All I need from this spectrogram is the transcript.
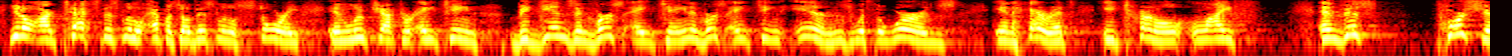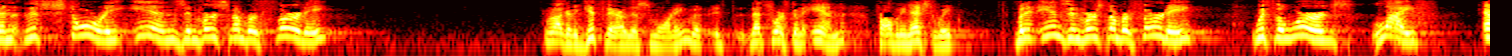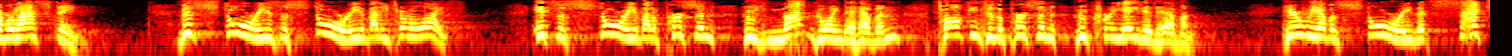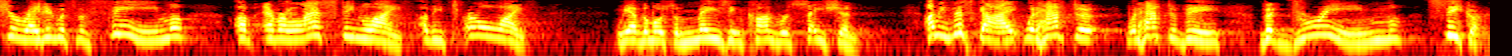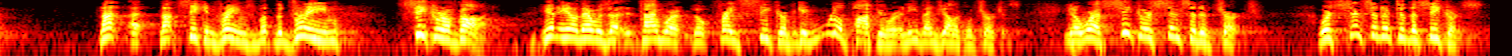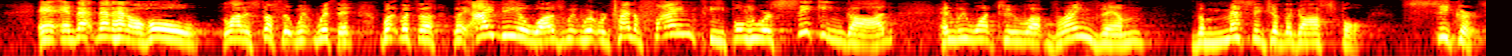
You know, our text, this little episode, this little story in Luke chapter 18 begins in verse 18, and verse 18 ends with the words, inherit eternal life. And this portion, this story ends in verse number 30. We're not going to get there this morning, but it, that's where it's going to end, probably next week. But it ends in verse number 30 with the words, life everlasting. This story is a story about eternal life. It's a story about a person who's not going to heaven talking to the person who created heaven. Here we have a story that's saturated with the theme of everlasting life, of eternal life. We have the most amazing conversation. I mean, this guy would have to, would have to be the dream seeker. Not, uh, not seeking dreams, but the dream seeker of God. You know, there was a time where the phrase seeker became real popular in evangelical churches. You know, we're a seeker sensitive church. We're sensitive to the seekers. And, and, that, that had a whole lot of stuff that went with it. But, but the, the idea was we, we're trying to find people who are seeking God and we want to uh, bring them the message of the gospel. Seekers.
